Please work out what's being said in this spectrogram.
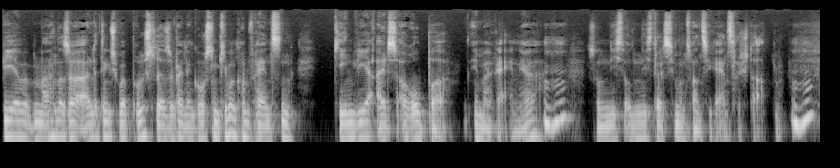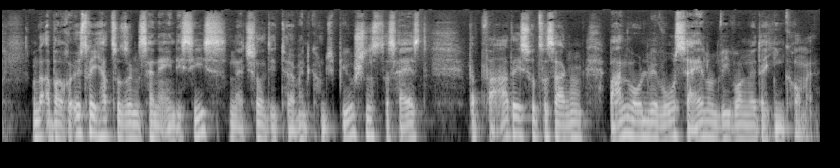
Wir machen das allerdings über Brüssel, also bei den großen Klimakonferenzen gehen wir als Europa immer rein, ja. So nicht, und nicht als 27 Einzelstaaten. Und aber auch Österreich hat sozusagen seine NDCs, Natural Determined Contributions. Das heißt, der Pfad ist sozusagen, wann wollen wir wo sein und wie wollen wir da hinkommen.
